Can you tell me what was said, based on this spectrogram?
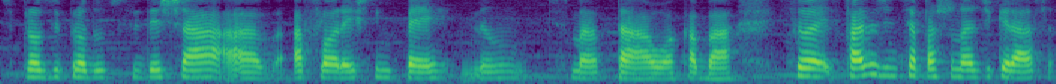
de produzir produtos e deixar a, a floresta em pé, não desmatar ou acabar. Isso é- faz a gente se apaixonar de graça.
